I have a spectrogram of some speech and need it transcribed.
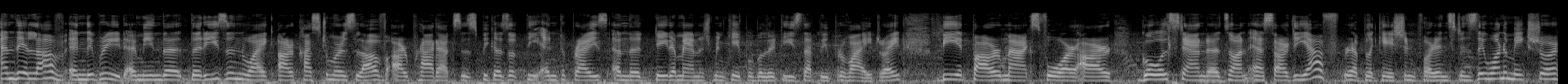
and they love and they breed. I mean, the the reason why our customers love our products is because of the enterprise and the data management capabilities that we provide, right? Be it PowerMax for our gold standards on SRDF replication, for instance. They want to make sure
